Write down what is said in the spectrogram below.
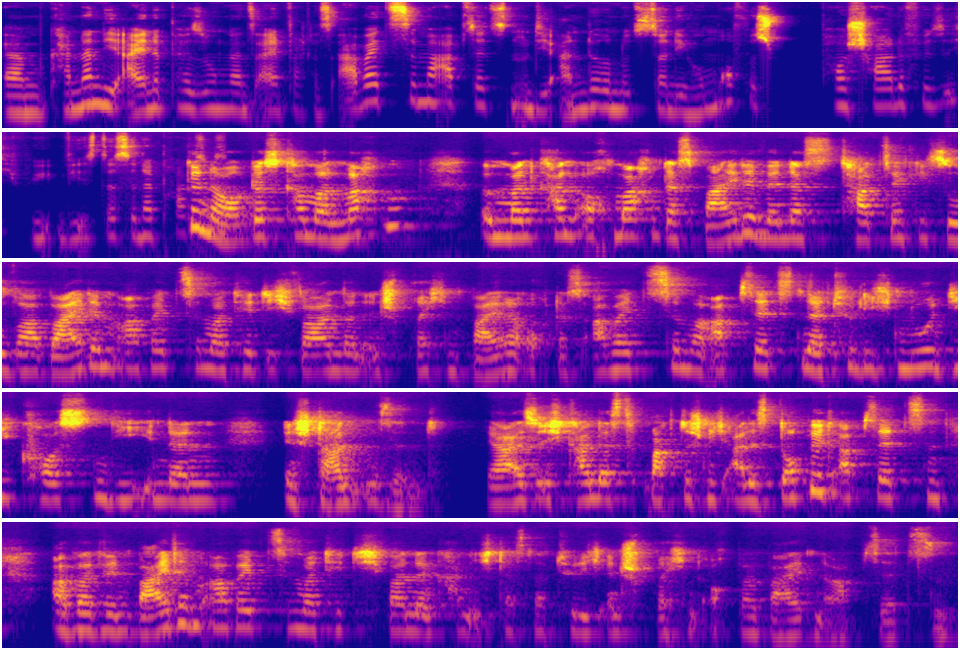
Ähm, kann dann die eine Person ganz einfach das Arbeitszimmer absetzen und die andere nutzt dann die Homeoffice-Pauschale für sich? Wie, wie ist das in der Praxis? Genau, das kann man machen. Man kann auch machen, dass beide, wenn das tatsächlich so war, beide im Arbeitszimmer tätig waren, dann entsprechend beide auch das Arbeitszimmer absetzen. Natürlich nur die Kosten, die ihnen dann entstanden sind. Ja, also ich kann das praktisch nicht alles doppelt absetzen, aber wenn beide im Arbeitszimmer tätig waren, dann kann ich das natürlich entsprechend auch bei beiden absetzen.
